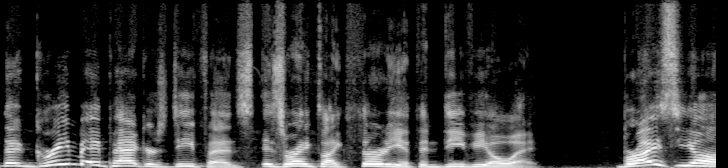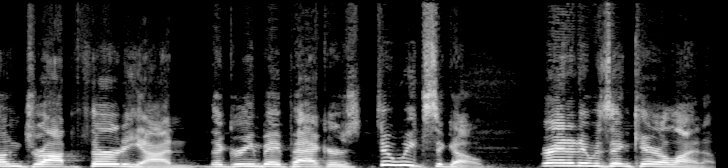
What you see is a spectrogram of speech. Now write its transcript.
The Green Bay Packers defense is ranked like 30th in DVOA. Bryce Young dropped 30 on the Green Bay Packers two weeks ago. Granted, it was in Carolina.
